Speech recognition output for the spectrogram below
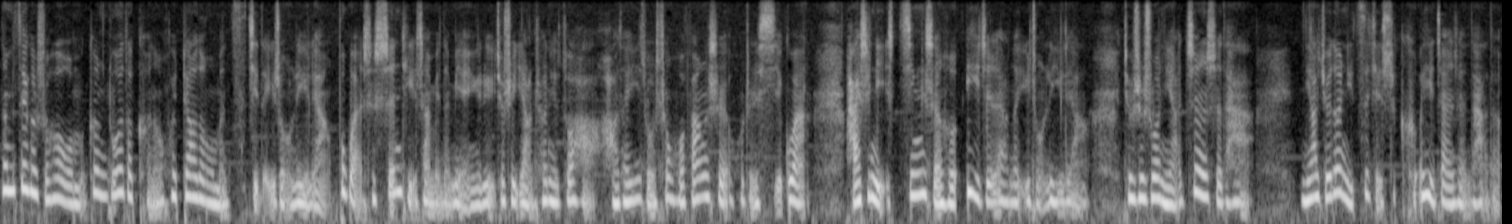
那么这个时候，我们更多的可能会调动我们自己的一种力量，不管是身体上面的免疫力，就是养成你做好好的一种生活方式或者是习惯，还是你精神和意志上的一种力量，就是说你要正视它，你要觉得你自己是可以战胜它的，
